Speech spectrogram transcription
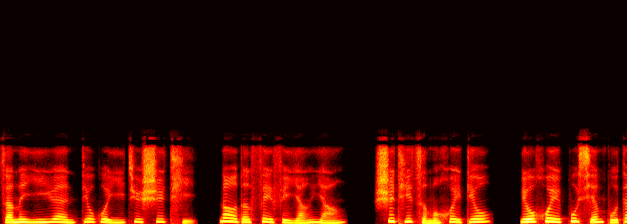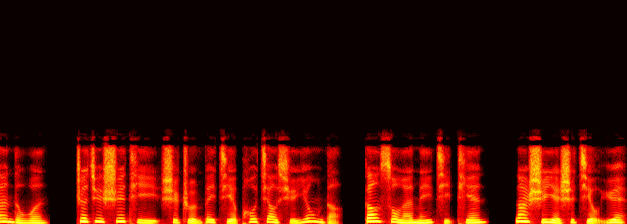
咱们医院丢过一具尸体。闹得沸沸扬扬，尸体怎么会丢？刘慧不咸不淡的问。这具尸体是准备解剖教学用的，刚送来没几天，那时也是九月，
